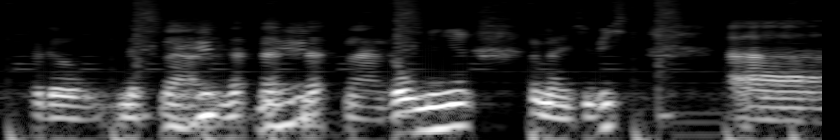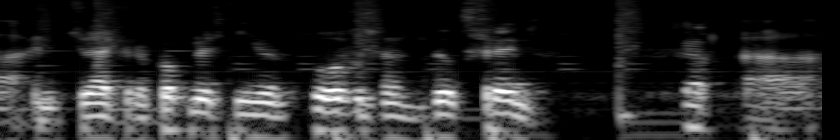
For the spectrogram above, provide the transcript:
Ik bedoel, met mijn, Mhm, met, met, mhm. met mijn rondingen, met mijn gewicht. Eh, en ik krijg er ook opmerkingen over van wildvreemden. Ja. Eh,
